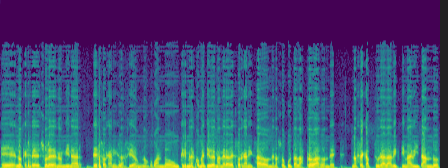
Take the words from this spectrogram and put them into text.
eh, lo que se suele denominar desorganización, ¿no? Cuando un crimen es cometido de manera desorganizada, donde no se ocultan las pruebas, donde no se captura a la víctima evitando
